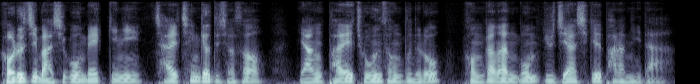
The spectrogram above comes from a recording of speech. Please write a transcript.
거르지 마시고 매 끼니 잘 챙겨 드셔서 양파의 좋은 성분으로 건강한 몸 유지하시길 바랍니다.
